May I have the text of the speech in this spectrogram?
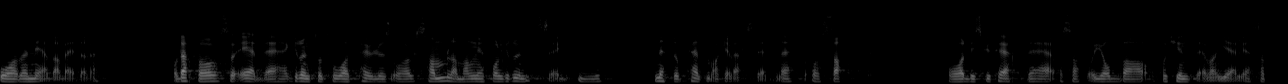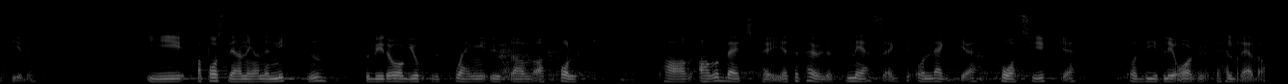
og med medarbeidere. Og Derfor er det grunn til å tro at Paulus òg samla mange folk rundt seg i nettopp teltmakerverkstedene og satt og diskuterte og satt og jobba og forkynte evangeliet samtidig. I apostelgjerningene 19 så blir det òg gjort et poeng ut av at folk tar arbeidstøyet til Paulus med seg og legger på syke, og de blir òg helbreda.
